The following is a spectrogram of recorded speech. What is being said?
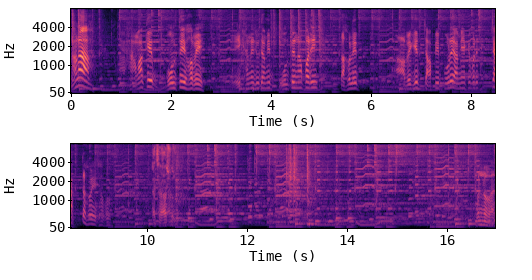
না না আমাকে বলতেই হবে। এখানে যদি আমি বলতে না পারি তাহলে আবেগের চাপে পড়ে আমি একেবারে চাপটা হয়ে যাব। আচ্ছা আসুন। ধন্যবাদ।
